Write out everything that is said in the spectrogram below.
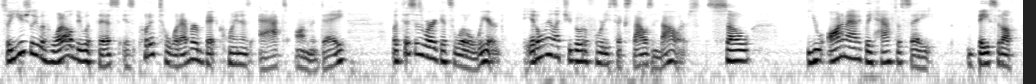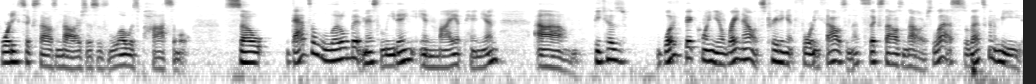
So usually with what I'll do with this is put it to whatever Bitcoin is at on the day, but this is where it gets a little weird. It only lets you go to $46,000. So you automatically have to say base it off $46,000 as as low as possible. So that's a little bit misleading in my opinion um, because what if Bitcoin, you know, right now it's trading at 40,000, that's $6,000 less. So that's going to be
